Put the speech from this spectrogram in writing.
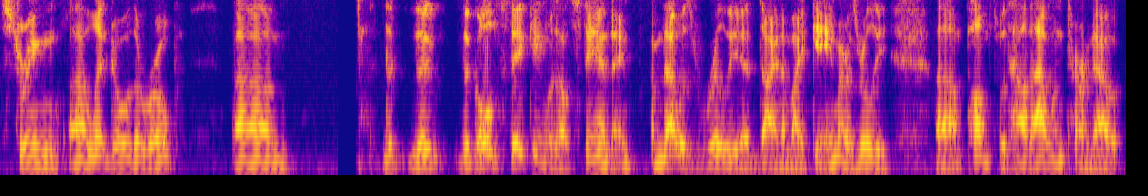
string uh, let go of the rope. Um, the the the Golden State game was outstanding. I mean, that was really a dynamite game. I was really um, pumped with how that one turned out.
